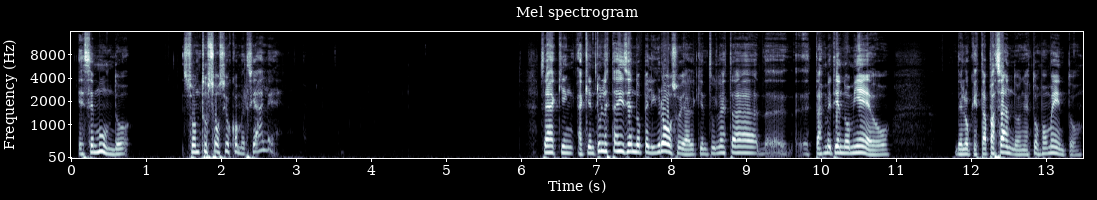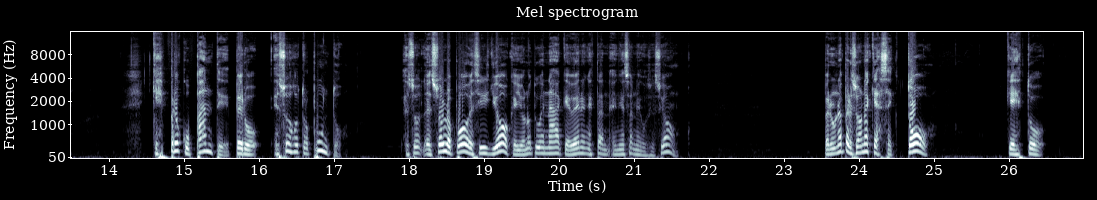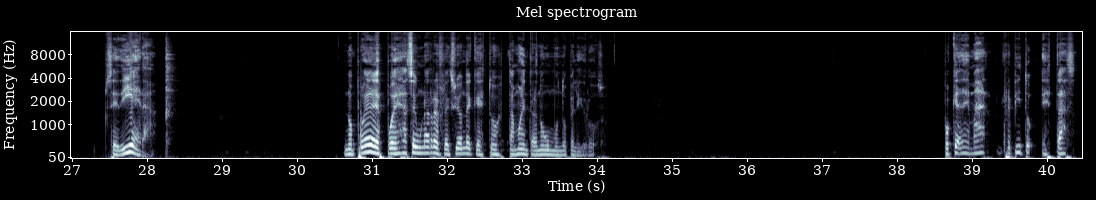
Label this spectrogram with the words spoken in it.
Ese mundo son tus socios comerciales. O sea, a quien, a quien tú le estás diciendo peligroso y a quien tú le estás, estás metiendo miedo de lo que está pasando en estos momentos, que es preocupante, pero eso es otro punto. Eso, eso lo puedo decir yo, que yo no tuve nada que ver en, esta, en esa negociación. Pero una persona que aceptó que esto se diera, no puede después hacer una reflexión de que esto estamos entrando en un mundo peligroso. Porque además, repito, estás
